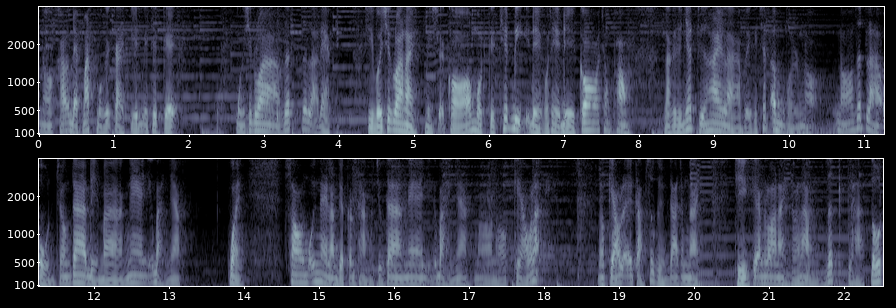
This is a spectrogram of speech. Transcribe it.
nó khá là đẹp mắt một cái cải tiến về thiết kế. Một cái chiếc loa rất rất là đẹp. Thì với chiếc loa này mình sẽ có một cái thiết bị để có thể đề co trong phòng. Là cái thứ nhất thứ hai là về cái chất âm của nó nó rất là ổn cho chúng ta để mà nghe những bản nhạc quẩy. Sau mỗi ngày làm việc căng thẳng của chúng ta nghe những cái bài nhạc mà nó kéo lại, nó kéo lại cái cảm xúc của chúng ta trong ngày, thì cái em loa này nó làm rất là tốt,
